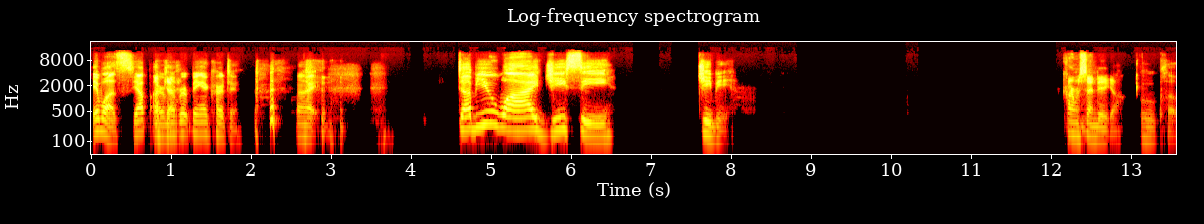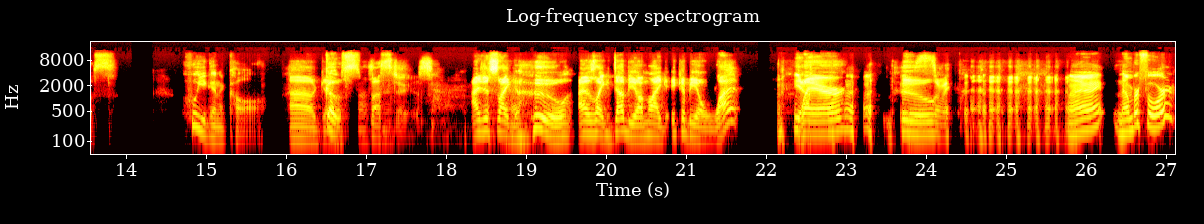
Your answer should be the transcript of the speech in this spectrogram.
It was. Yep. I remember it being a cartoon. All right. W Y G C G B. Carmen Sandiego. Ooh, close. Who you gonna call? Oh, Ghostbusters. I just like who. I was like W. I'm like it could be a what? Yeah. Where? Who? All right. Number four.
